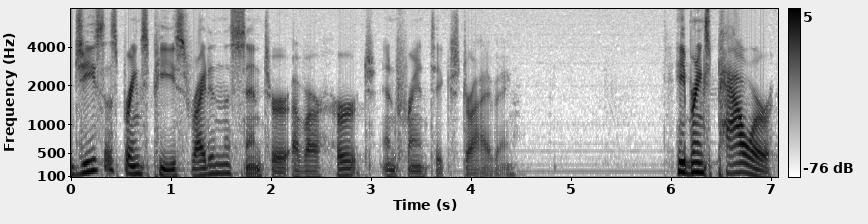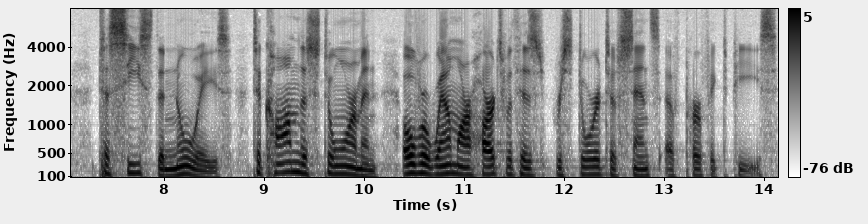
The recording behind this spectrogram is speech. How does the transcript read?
Jesus brings peace right in the center of our hurt and frantic striving. He brings power to cease the noise, to calm the storm, and overwhelm our hearts with his restorative sense of perfect peace.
